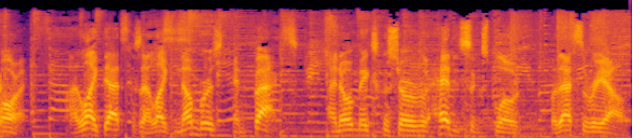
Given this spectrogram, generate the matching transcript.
All right. I like that because I like numbers and facts. I know it makes conservative heads explode, but that's the reality.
